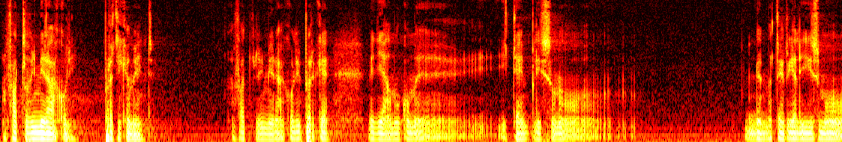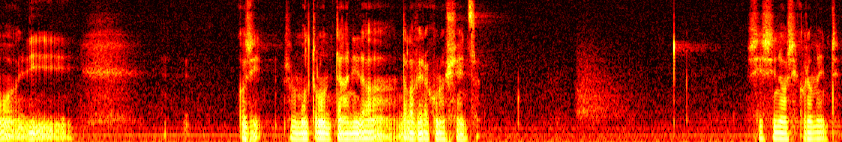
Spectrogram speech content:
ha fatto dei miracoli, praticamente. Ha fatto dei miracoli perché vediamo come i templi sono del materialismo, di, così, sono molto lontani da, dalla vera conoscenza. Sì, sì, no, sicuramente.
